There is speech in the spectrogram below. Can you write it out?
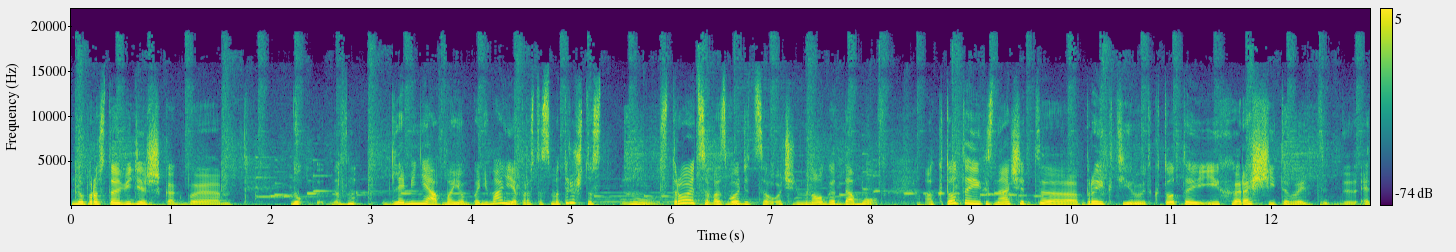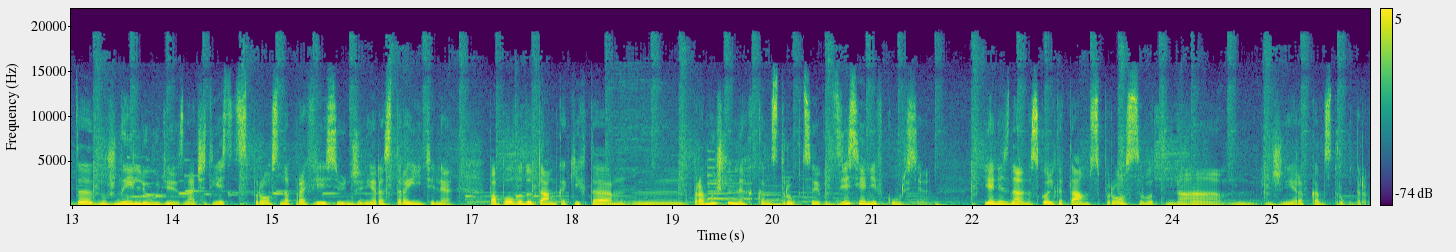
Ну, просто видишь, как бы... Ну, в- для меня, в моем понимании, я просто смотрю, что ну, строится, возводится очень много домов. А кто-то их, значит, э, проектирует, кто-то их рассчитывает. Это нужны люди, значит, есть спрос на профессию инженера-строителя. По поводу там каких-то промышленных конструкций, вот здесь я не в курсе. Я не знаю, насколько там спрос вот на инженеров-конструкторов.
